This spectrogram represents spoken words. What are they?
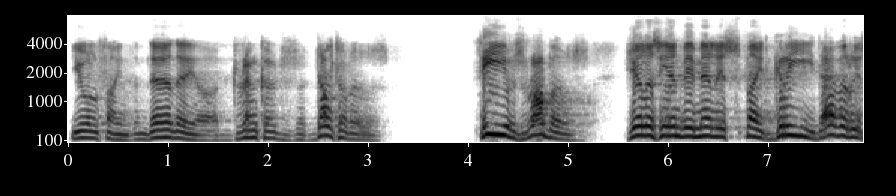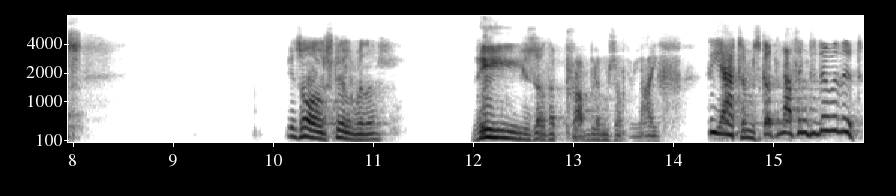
You'll find them. There they are drunkards, adulterers, thieves, robbers, jealousy, envy, malice, spite, greed, avarice. It's all still with us. These are the problems of life. The atom's got nothing to do with it.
